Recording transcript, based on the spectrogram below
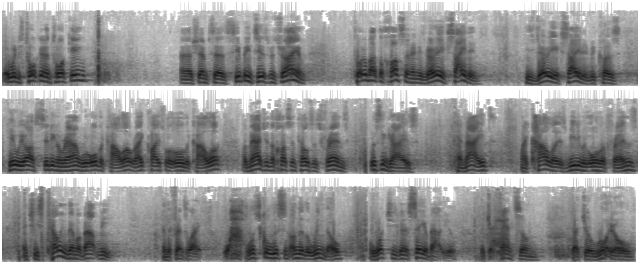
Everybody's talking and talking. And Hashem says, Mitzrayim, talk about the chassan, and he's very excited. He's very excited because here we are sitting around, we're all the kala, right? Klal Yisrael, all the kala. Imagine the chassan tells his friends, listen guys, tonight, my kala is meeting with all her friends, and she's telling them about me. And the friends are like, wow, let's go listen under the window what she's going to say about you. That you're handsome, that you're royal,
